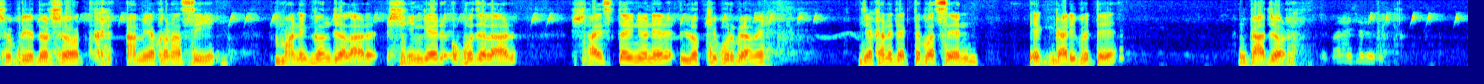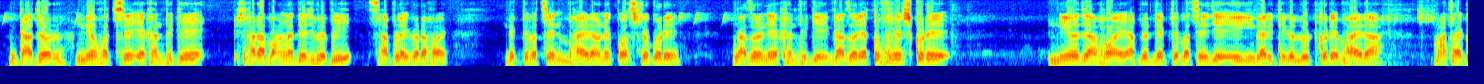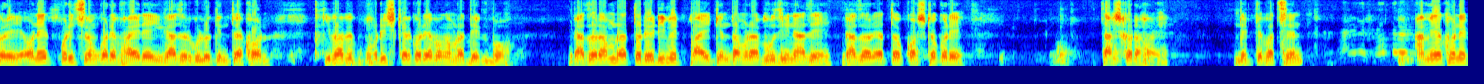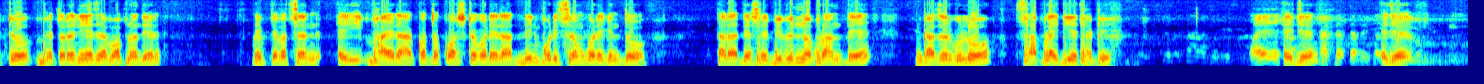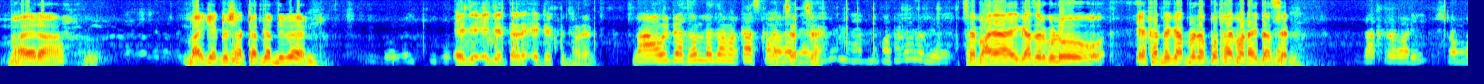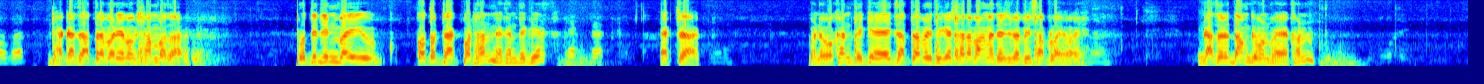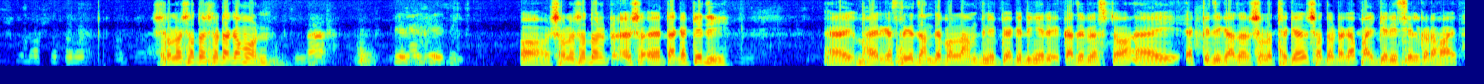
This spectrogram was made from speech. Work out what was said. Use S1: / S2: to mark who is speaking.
S1: সুপ্রিয় দর্শক, আমি এখন আছি মানিকগঞ্জ জেলার সিংহের উপজেলার শায়স্তা ইউনিয়নের লক্ষ্মীপুর গ্রামে। যেখানে দেখতে পাচ্ছেন এক গাড়ি পেতে গাজর। গাজর নেওয়া হচ্ছে। এখান থেকে সারা বাংলাদেশব্যাপী সাপ্লাই করা হয়। দেখতে পাচ্ছেন, ভাইরা অনেক কষ্ট করে গাজর এনে এখান থেকে গাজর এত ফ্রেশ করে নিয়ে যাওয়া হয়। আপনারা দেখতে পাচ্ছেন যে এই গাড়ি থেকে লোড করে ভাইরা মাথা করে অনেক পরিশ্রম করে ভাইরা এই গাজরগুলো কিন্তু এখন কীভাবে পরিষ্কার করে এবং আমরা দেখব। গাজর আমরা তো রেডিমেড পাই, কিন্তু আমরা বুঝি না যে গাজর এত কষ্ট করে চাষ করা হয়। দেখতে পাচ্ছেন? আমি এখন একটু ভেতরে নিয়ে যাব আপনাদের। দেখতে পাচ্ছেন? এই ভাইরা কত কষ্ট করে, রাত দিন পরিশ্রম করে কিন্তু তারা দেশের বিভিন্ন প্রান্তে গাজরগুলো সাপ্লাই দিয়ে থাকে। এই যে এই যে ভাইয়েরা ভাইকে একটু সাক্ষাৎকার দিবেন? এই যে এই যে তাহলে এটা একটু ধরেন।
S2: না ওইটা ধরলে যে আমার কাজ করা
S1: আচ্ছা, আচ্ছা।
S2: না। আপনি কথা বলেন
S1: আচ্ছা ভাইয়া এই গাজরগুলো এখান থেকে আপনারা কোথায় পাঠাইতেছেন?
S2: যাত্রাবাড়ি
S1: ঢাকা যাত্রাবাড়ি এবং শ্যামবাজার। প্রতিদিন ভাই কত ট্রাক পাঠান এখান থেকে? এক ট্রাক। মানে ওখান থেকে যাত্রাবাড়ি থেকে সারা বাংলাদেশ ব্যাপী সাপ্লাই হয়। গাজরের দাম কেমন ভাই এখন? ষোলো সতেরোশো টাকা মন? ও, ষোলো সতেরো টাকা কেজি? ভাইয়ের কাছ থেকে জানতে পারলাম তিনি প্যাকেটিংয়ের কাজে ব্যস্ত। এই এক কেজি গাজর ষোলো থেকে সতেরো টাকা পাইকারি সেল করা হয়।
